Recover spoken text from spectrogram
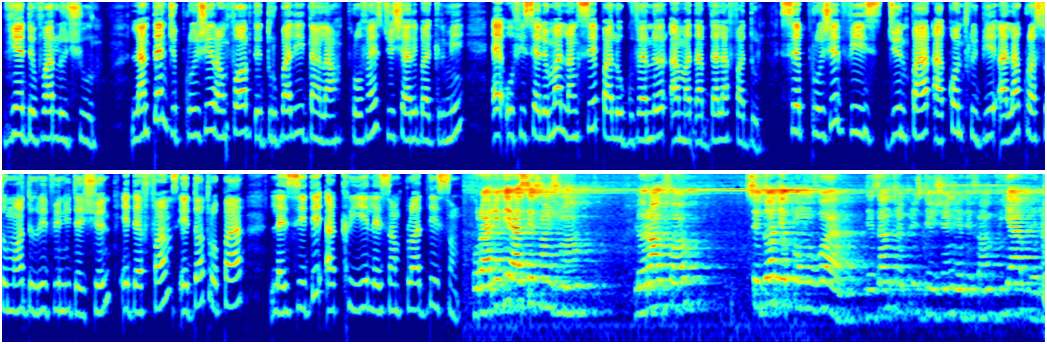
vient de voir le jour. L'antenne du projet renfort de Dourbali dans la province du Charibagrimi est officiellement lancée par le gouverneur Ahmad Abdallah Fadoul. Ce projet vise d'une part à contribuer à l'accroissement de revenus des jeunes et des femmes et d'autre part les aider à créer les emplois décents. Pour arriver à ces changements, le renfort se doit de promouvoir des entreprises de jeunes et de femmes viables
